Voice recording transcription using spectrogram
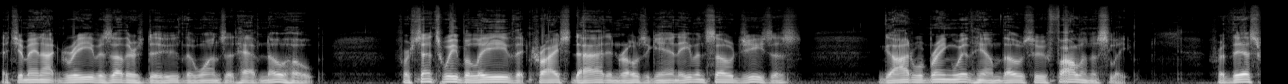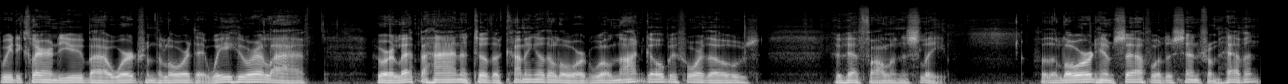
that you may not grieve as others do, the ones that have no hope. For since we believe that Christ died and rose again, even so Jesus, God will bring with him those who've fallen asleep. For this we declare unto you by a word from the Lord, that we who are alive, who are left behind until the coming of the Lord, will not go before those who have fallen asleep. For the Lord himself will descend from heaven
